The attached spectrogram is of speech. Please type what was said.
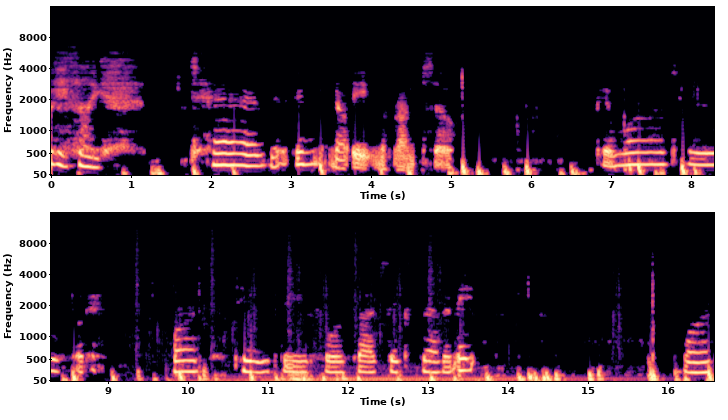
Okay, so like ten in no eight in the front, so Okay, one, two, okay. One, two, three, four, five, six, seven, eight. One,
